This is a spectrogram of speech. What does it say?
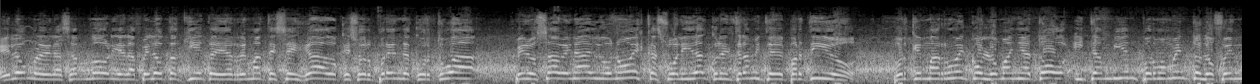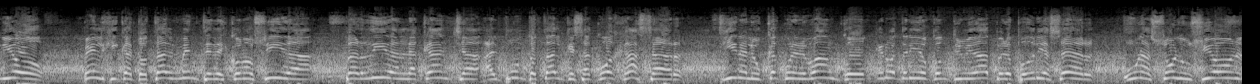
El hombre de la Sampdoria, la pelota quieta y el remate sesgado que sorprende a Courtois. Pero saben algo, no es casualidad con el trámite del partido, porque Marruecos lo mañató y también por momentos lo ofendió. Bélgica totalmente desconocida, perdida en la cancha al punto tal que sacó a Hazard. Tiene a Lukaku en el banco, que no ha tenido continuidad, pero podría ser una solución.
